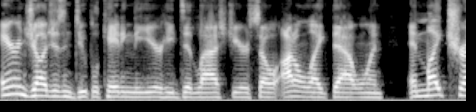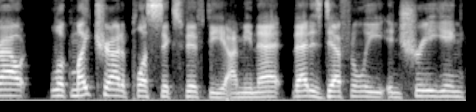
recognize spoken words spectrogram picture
Aaron Judge isn't duplicating the year he did last year, so I don't like that one. And Mike Trout, look, Mike Trout at plus 650. I mean, that that is definitely intriguing.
